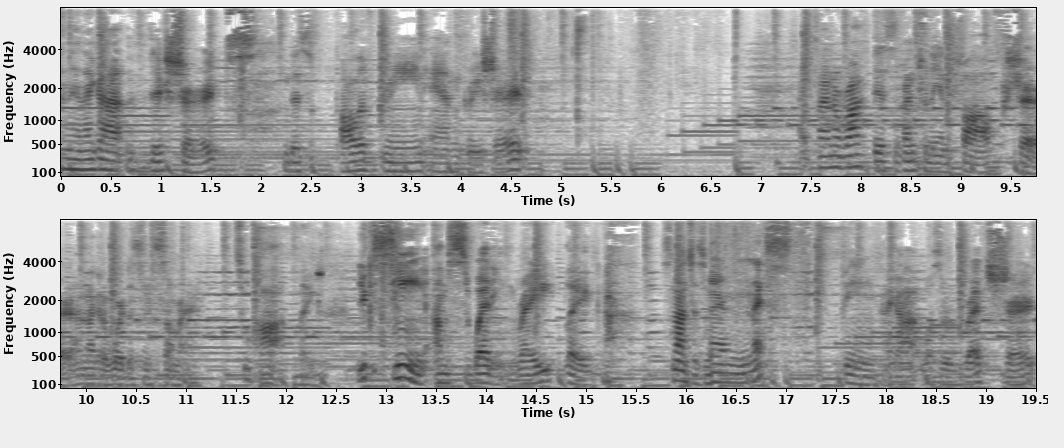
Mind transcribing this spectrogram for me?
and then i got this shirt this olive green and gray shirt. I plan to rock this eventually in fall for sure. I'm not gonna wear this in summer. It's too hot like you can see i'm sweating right? Like it's not just me. And next thing i got was a red shirt.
